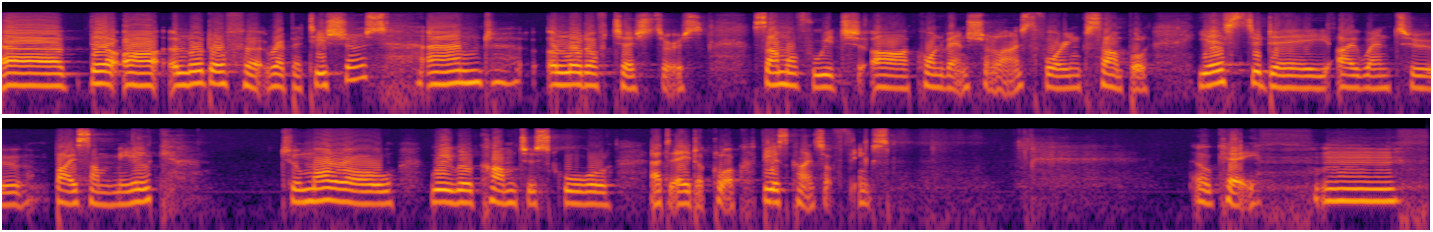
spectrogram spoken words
Uh, there are a lot of uh, repetitions and a lot of gestures, some of which are conventionalized. For example, yesterday I went to buy some milk. Tomorrow we will come to school at 8 o'clock, these kinds of things. Okay. Mm.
